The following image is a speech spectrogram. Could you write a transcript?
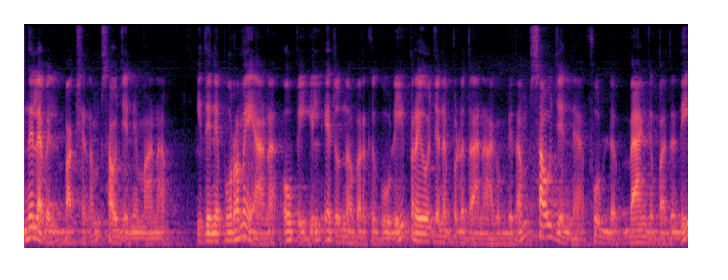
നിലവിൽ ഭക്ഷണം സൗജന്യമാണ്. ഇതിന് പുറമെയാണ് ഒ പിയിൽ എത്തുന്നവർക്ക് കൂടി പ്രയോജനപ്പെടുത്താനാകും വിധം സൗജന്യ ഫുഡ് ബാങ്ക് പദ്ധതി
